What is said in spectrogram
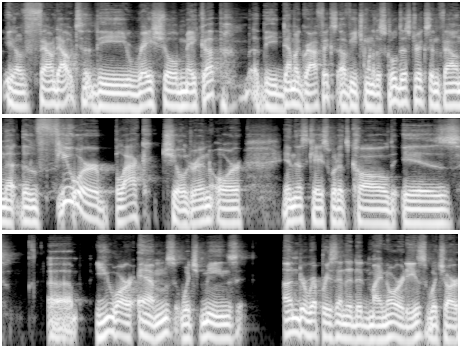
you know, found out the racial makeup, the demographics of each one of the school districts, and found that the fewer black children, or in this case, what it's called is uh, URMs, which means underrepresented minorities, which are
